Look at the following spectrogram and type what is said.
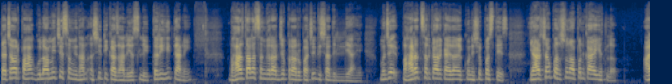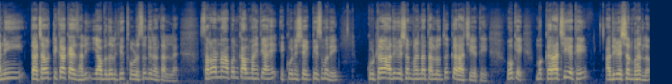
त्याच्यावर पहा गुलामीचे संविधान अशी टीका झाली असली तरीही त्याने भारताला संघराज्य प्रारूपाची दिशा दिलेली आहे. म्हणजे भारत सरकार कायदा एकोणीसशे पस्तीस. याच्यापासून आपण काय घेतलं? आणि त्याच्यावर टीका काय झाली? याबद्दल हे थोडंसं देण्यात आलेलं आहे. सर्वांना आपण काल माहिती आहे एकोणीसशे एकतीसमध्ये कुठं अधिवेशन भरण्यात आलं होतं? कराची येथे. ओके मग कराची येथे अधिवेशन भरलं.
